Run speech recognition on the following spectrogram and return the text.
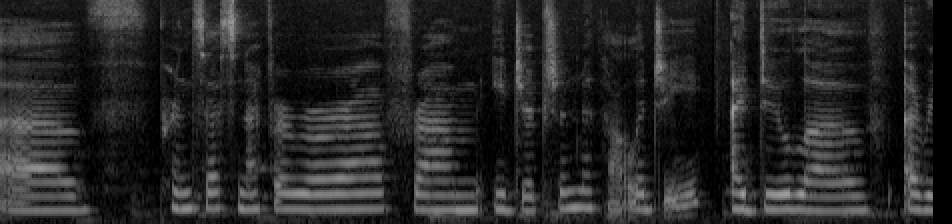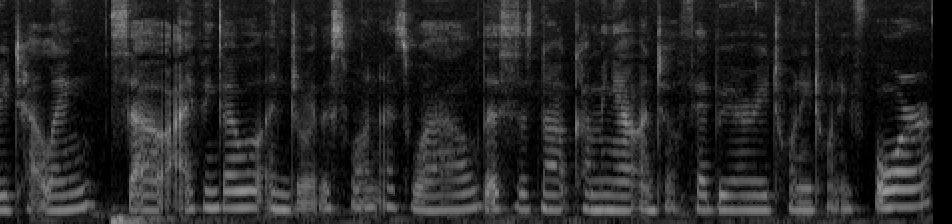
of Princess Neferura from Egyptian mythology. I do love a retelling, so I think I will enjoy this one as well. This is not coming out until February 2024.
